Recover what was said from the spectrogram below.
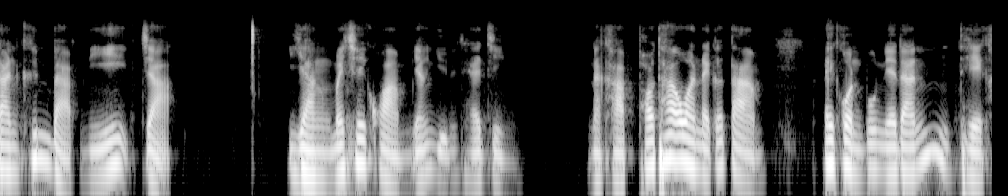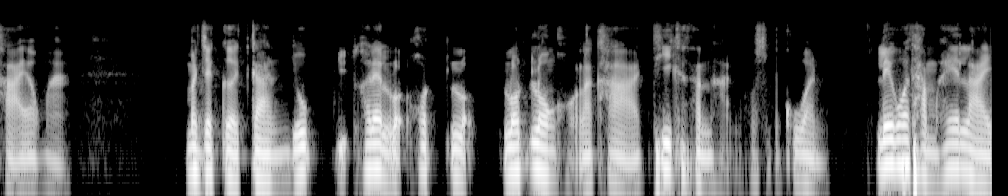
การขึ้นแบบนี้จะยังไม่ใช่ความยั่งยืนแท้จริงนะครับ เพราะถ้าวันใดก็ตามไอ้คนพวกนี้ดันเทขายออกมา มันจะเกิดการยุบเขาเรียกลดลดลดลงของราคาที่กระทันหันพอสมควร เรียกว่าทำให้ราย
